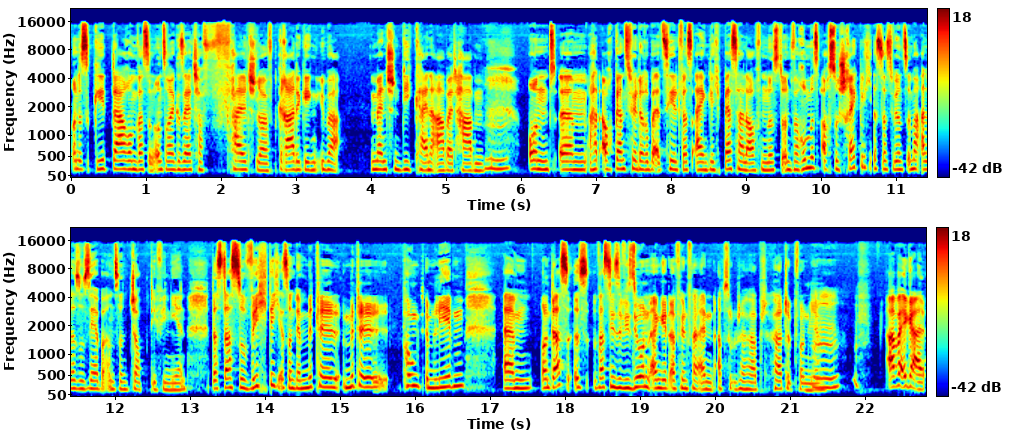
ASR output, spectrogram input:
Und es geht darum, was in unserer Gesellschaft falsch läuft, gerade gegenüber Menschen, die keine Arbeit haben. Und ähm, hat auch ganz viel darüber erzählt, was eigentlich besser laufen müsste und warum es auch so schrecklich ist, dass wir uns immer alle so sehr bei unserem Job definieren. Dass das so wichtig ist und der Mittel, Mittelpunkt im Leben. Ähm, und das ist, was diese Vision angeht, auf jeden Fall ein absoluter Hör Hörtipp von mir. Aber egal,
